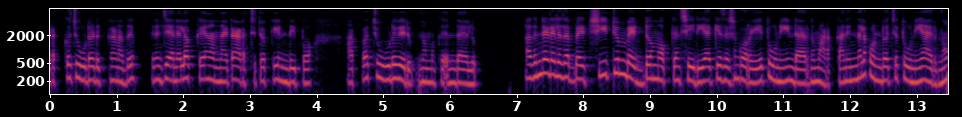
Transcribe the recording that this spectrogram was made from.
ഇടയ്ക്ക് ചൂടെടുക്കണത്. പിന്നെ ജനലൊക്കെ നന്നായിട്ട് അടച്ചിട്ടൊക്കെ ഉണ്ട് ഇപ്പോൾ അപ്പോൾ ചൂട് വരും നമുക്ക് എന്തായാലും. അതിന്റെ ഇടയിൽ ഇതാ ബെഡ്ഷീറ്റും ബെഡും ഒക്കെ ശരിയാക്കിയ ശേഷം കുറേ തുണി ഉണ്ടായിരുന്നു മടക്കാൻ. ഇന്നലെ കൊണ്ടുവച്ച തുണിയായിരുന്നു.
